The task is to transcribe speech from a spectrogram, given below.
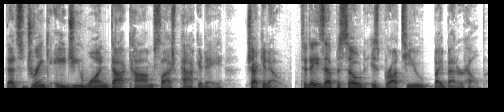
That's drinkag1.com slash packaday. Check it out. Today's episode is brought to you by BetterHelp.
